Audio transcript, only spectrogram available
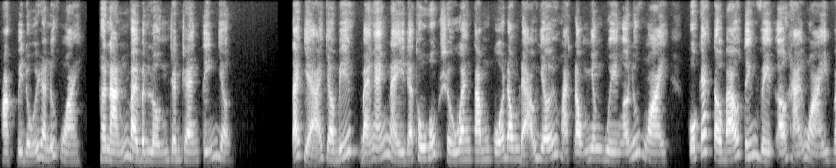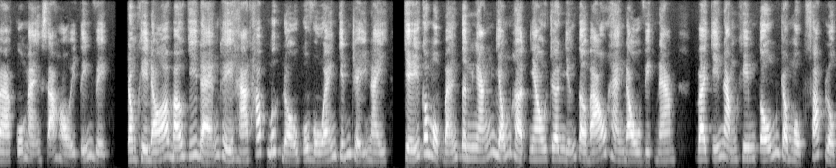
hoặc bị đuổi ra nước ngoài. Hình ảnh bài bình luận trên trang Tiến Dân. Tác giả cho biết bản án này đã thu hút sự quan tâm của đông đảo giới hoạt động nhân quyền ở nước ngoài, của các tờ báo tiếng Việt ở hải ngoại và của mạng xã hội tiếng Việt. Trong khi đó, báo chí đảng thì hạ thấp mức độ của vụ án chính trị này, chỉ có một bản tin ngắn giống hệt nhau trên những tờ báo hàng đầu Việt Nam và chỉ nằm khiêm tốn trong một pháp luật.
